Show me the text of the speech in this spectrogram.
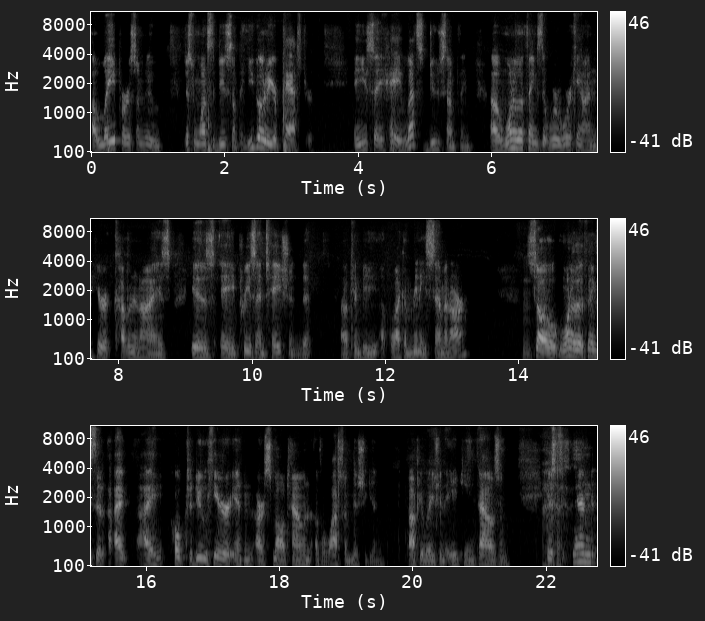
a lay person who just wants to do something you go to your pastor and you say hey let's do something uh, one of the things that we're working on here at covenant eyes is a presentation that uh, can be like a mini seminar. Hmm. So one of the things that I, I hope to do here in our small town of Owosso, Michigan, population 18,000, is to send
